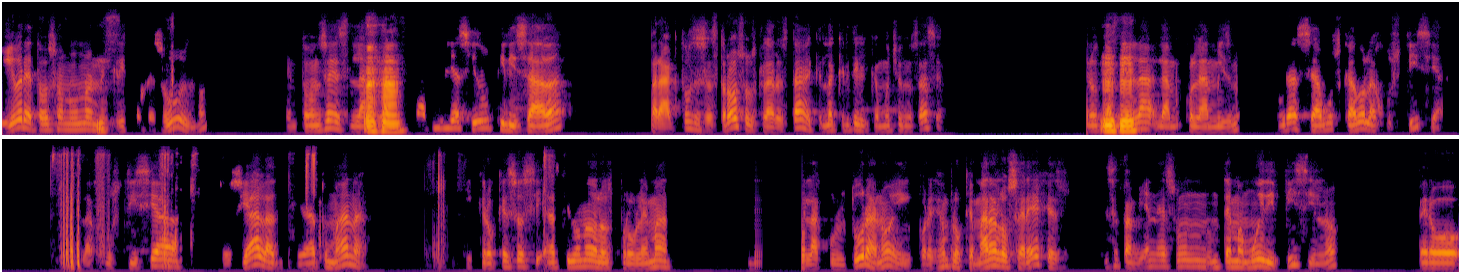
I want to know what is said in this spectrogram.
libre, todos son uno en Cristo Jesús, ¿no? Entonces, la, Biblia ha sido utilizada para actos desastrosos, claro está, que es la crítica que muchos nos hacen. Pero también con la misma cultura se ha buscado la justicia, la justicia social, la dignidad humana. Y creo que eso sí ha sido uno de los problemas de la cultura, ¿no? Y, por ejemplo, quemar a los herejes, eso también es un, tema muy difícil, ¿no? Pero,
